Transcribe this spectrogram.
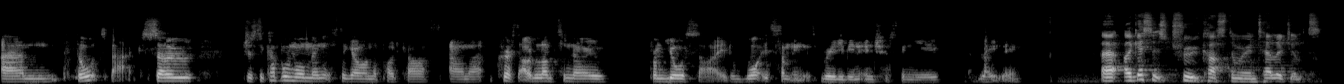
um, thoughts back. So, just a couple more minutes to go on the podcast. And uh, Chris, I would love to know from your side what is something that's really been interesting you lately. Uh, I guess it's true customer intelligence.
